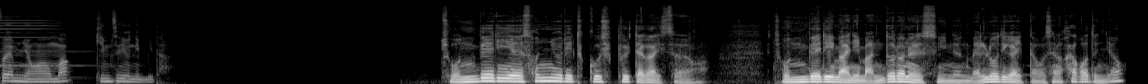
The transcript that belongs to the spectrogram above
FM 영화음악 김세윤입니다. 존 베리의 선율이 듣고 싶을 때가 있어요. 존 베리만이 만들어낼 수 있는 멜로디가 있다고 생각하거든요.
